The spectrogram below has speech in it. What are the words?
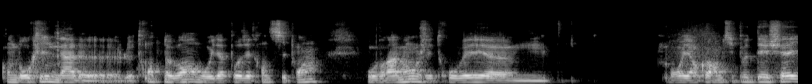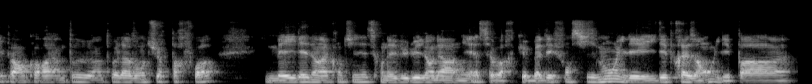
contre Brooklyn, là, le, 30 novembre, où il a posé 36 points, où vraiment j'ai trouvé, euh, bon, il y a encore un petit peu de déchets, il part encore un peu, un peu à l'aventure parfois, mais il est dans la continuité de ce qu'on a vu lui l'an dernier, à savoir que bah, défensivement, il est, il est présent, il n'est pas,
